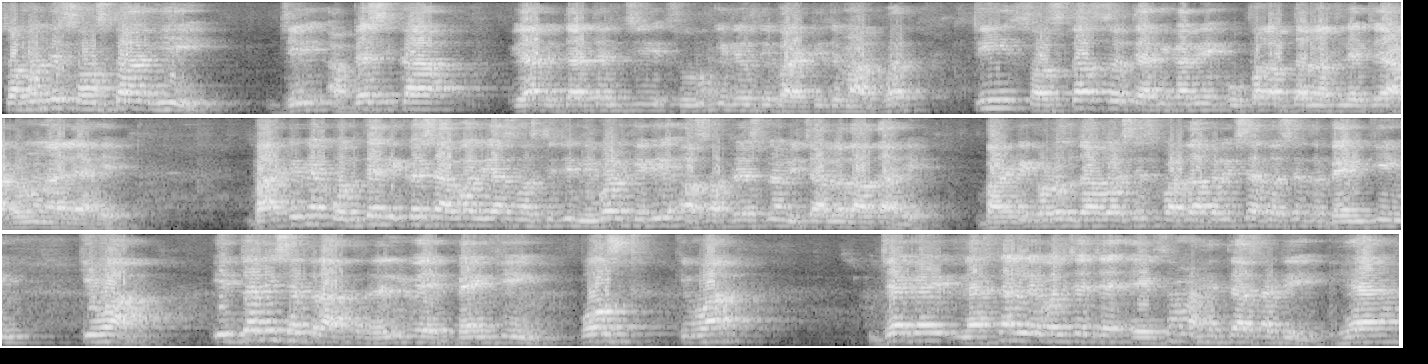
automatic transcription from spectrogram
संबंधित संस्था ही जी अभ्यासिका या विद्यार्थ्यांची सुरू केली होती बार्टीच्या मार्फत ती संस्थाच त्या ठिकाणी उपलब्ध नसल्याचे आढळून आले आहे. बार्टीने कोणत्या निकषावर या संस्थेची निवड केली असा प्रश्न विचारला जात आहे. बार्टीकडून दरवर्षी स्पर्धा परीक्षा तसेच बँकिंग किंवा इतरही क्षेत्रात रेल्वे बँकिंग पोस्ट किंवा जे काही नॅशनल लेवलचे जे एक्झाम आहेत त्यासाठी ह्या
